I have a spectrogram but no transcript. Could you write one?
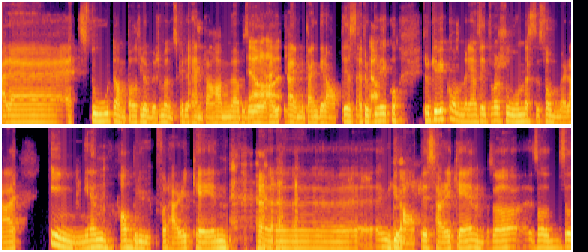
er et stort antall klubber som ønsker å hente han på si, ja. her, gratis. Jeg tror, ikke vi, tror ikke vi kommer i en situasjon neste sommer der ingen har bruk for Harry Kane. Eh, gratis Harry Kane. Så, så, så,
